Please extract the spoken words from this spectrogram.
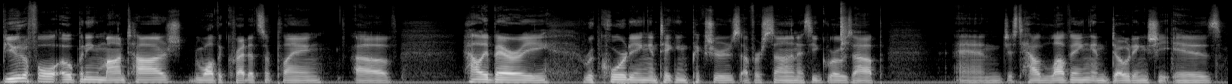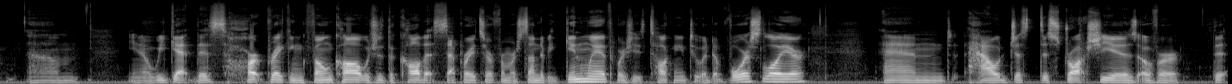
beautiful opening montage while the credits are playing of Halle Berry recording and taking pictures of her son as he grows up, and just how loving and doting she is. Um, you know, we get this heartbreaking phone call, which is the call that separates her from her son to begin with, where she's talking to a divorce lawyer, and how just distraught she is over the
